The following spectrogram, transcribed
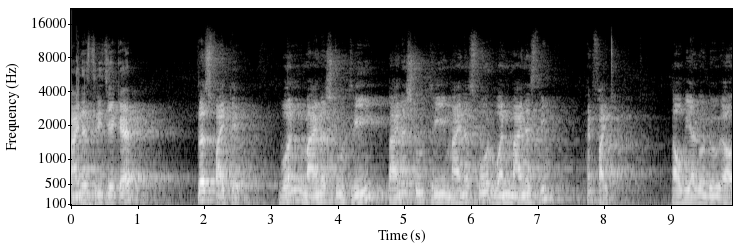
minus 3 j cap plus 5 cap 1 minus 2 3 minus 2 3 minus 4 1 minus 3 and 5 now we are going to uh,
